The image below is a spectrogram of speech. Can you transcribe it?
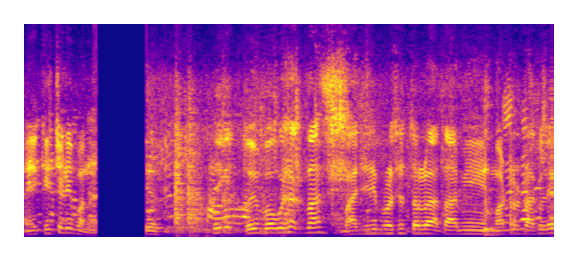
आणि खिचडी पण आहे. तुम्ही बघू शकता भाजीची प्रोसेस चालू आहे. आता आम्ही मटर टाकले.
